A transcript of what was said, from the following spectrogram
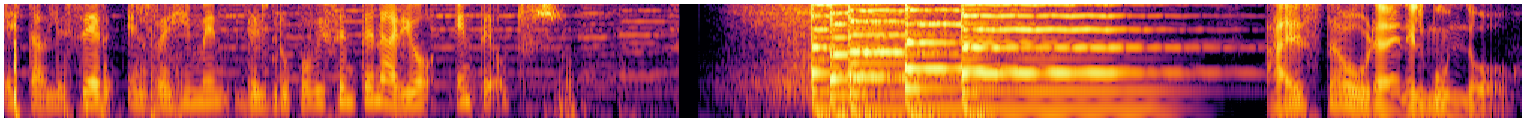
establecer el régimen del Grupo Bicentenario, entre otros. A esta hora en el mundo.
